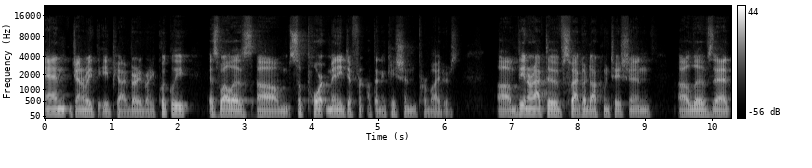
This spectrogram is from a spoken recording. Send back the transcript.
and generate the API very, very quickly, as well as um, support many different authentication providers. Um, the interactive Swagger documentation uh, lives at,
